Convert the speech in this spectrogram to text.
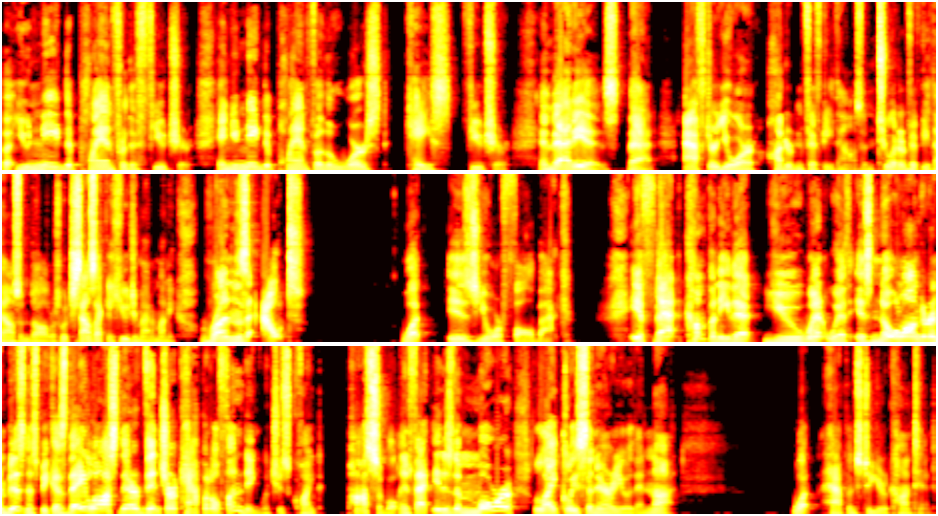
But you need to plan for the future and you need to plan for the worst case future. And that is that after your $150,000, $250,000, which sounds like a huge amount of money, runs out, what is your fallback? If that company that you went with is no longer in business because they lost their venture capital funding, which is quite possible. In fact, it is the more likely scenario than not. What happens to your content?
